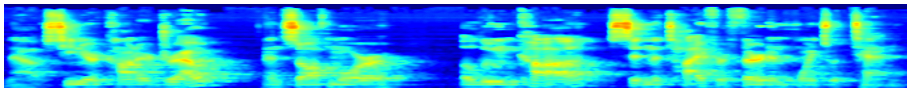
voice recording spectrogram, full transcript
Now, senior Connor Drought and sophomore Alun Ka sit in the tie for third in points with 10.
